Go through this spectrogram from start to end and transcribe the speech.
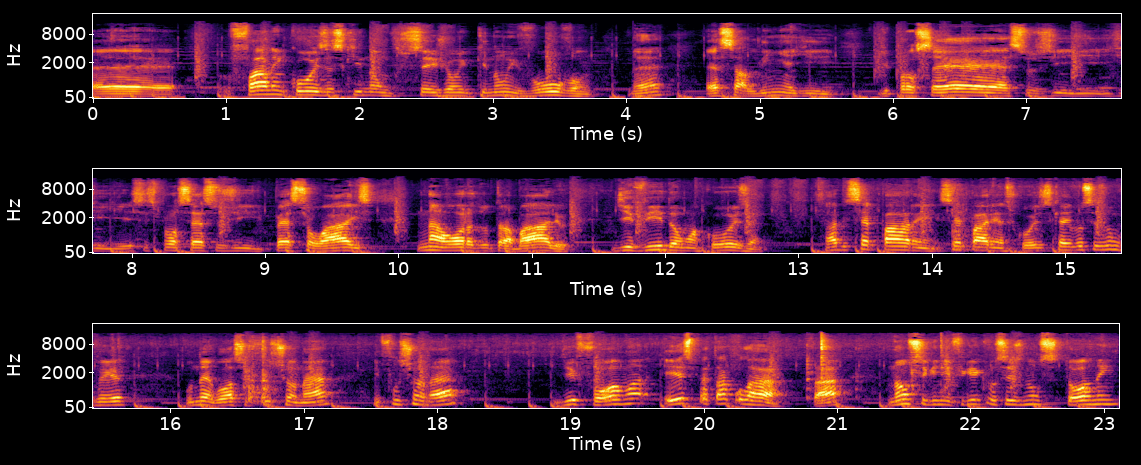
é, falem coisas que não sejam, que não envolvam, né? Essa linha de, de processos, de, de, de, esses processos de pessoais na hora do trabalho, dividam uma coisa, sabe? Separem, separem as coisas, que aí vocês vão ver o negócio funcionar e funcionar de forma espetacular, tá? Não significa que vocês não se tornem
